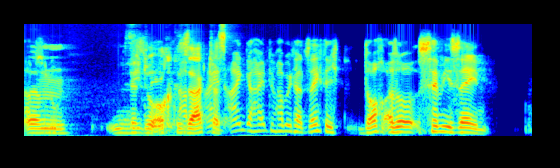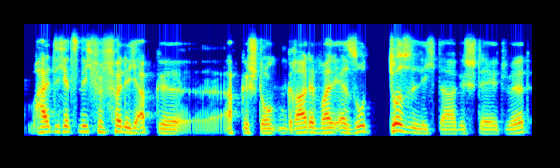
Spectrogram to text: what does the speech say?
ähm, wie Deswegen du auch gesagt hast. Ein Eingehalten habe ich tatsächlich doch, also Sami Zayn halte ich jetzt nicht für völlig abge, abgestunken, gerade weil er so dusselig dargestellt wird,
